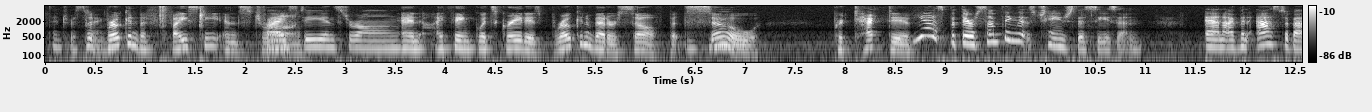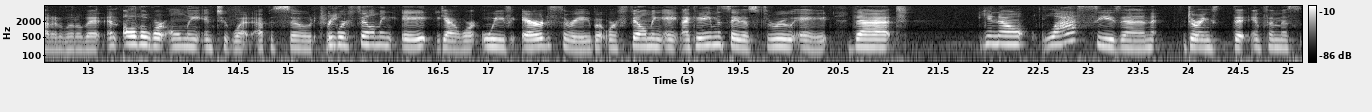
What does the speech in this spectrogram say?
it's interesting. but broken but feisty and strong. Feisty and strong. And I think what's great is broken about herself, but so Mm-hmm. protective. Yes, but there's something that's changed this season. And I've been asked about it a little bit. And although we're only into what episode? Three. We're filming eight. Yeah, we're, we've aired three, but we're filming eight. And I can even say this through eight that, you know, last season during the infamous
